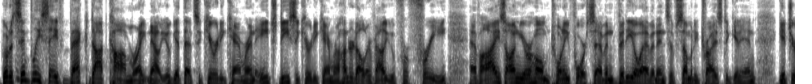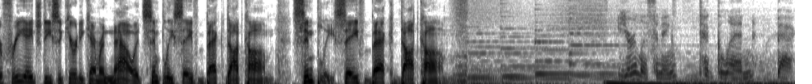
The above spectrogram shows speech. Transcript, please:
Go to simplisafebeck.com right now. You'll get that security camera, an HD security camera, $100 value for free. Have eyes on your home 24 7, video evidence if somebody tries to get in. Get your free HD security camera now at simplisafebeck.com. Simplisafebeck.com. You're listening to Glenn Beck.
